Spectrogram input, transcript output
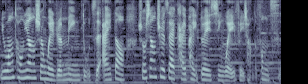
女王同样身为人民，独自哀悼，首相却在开派对，行为非常的讽刺。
